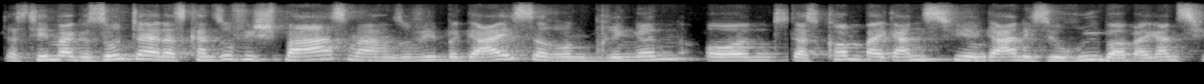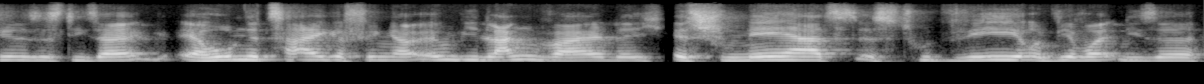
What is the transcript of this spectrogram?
das Thema Gesundheit, das kann so viel Spaß machen, so viel Begeisterung bringen und das kommt bei ganz vielen gar nicht so rüber. Bei ganz vielen ist es dieser erhobene Zeigefinger, irgendwie langweilig, es schmerzt, es tut weh und wir wollten diese,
